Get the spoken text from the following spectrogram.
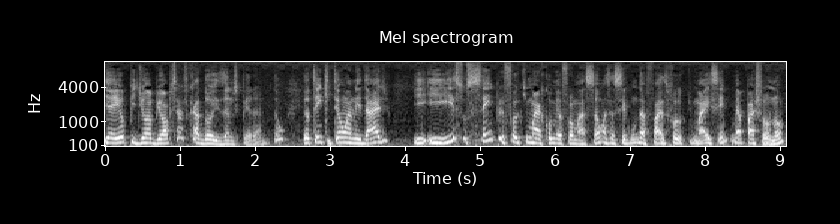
E aí eu pedi uma biópsia, vai ficar dois anos esperando. Então eu tenho que ter uma unidade. E, e, isso sempre foi o que marcou minha formação. Essa segunda fase foi o que mais sempre me apaixonou.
